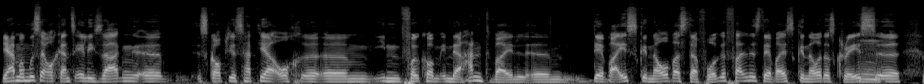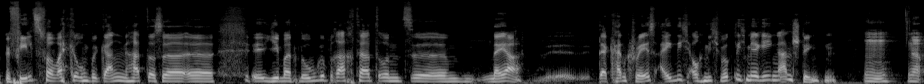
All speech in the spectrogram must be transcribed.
Ja, man muss ja auch ganz ehrlich sagen, äh, Scorpius hat ja auch äh, ähm, ihn vollkommen in der Hand, weil ähm, der weiß genau, was da vorgefallen ist. Der weiß genau, dass Grace mhm. äh, Befehlsverweigerung begangen hat, dass er äh, jemanden umgebracht hat und ähm, naja, äh, da kann Grace eigentlich auch nicht wirklich mehr gegen anstinken. Mhm, ja,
